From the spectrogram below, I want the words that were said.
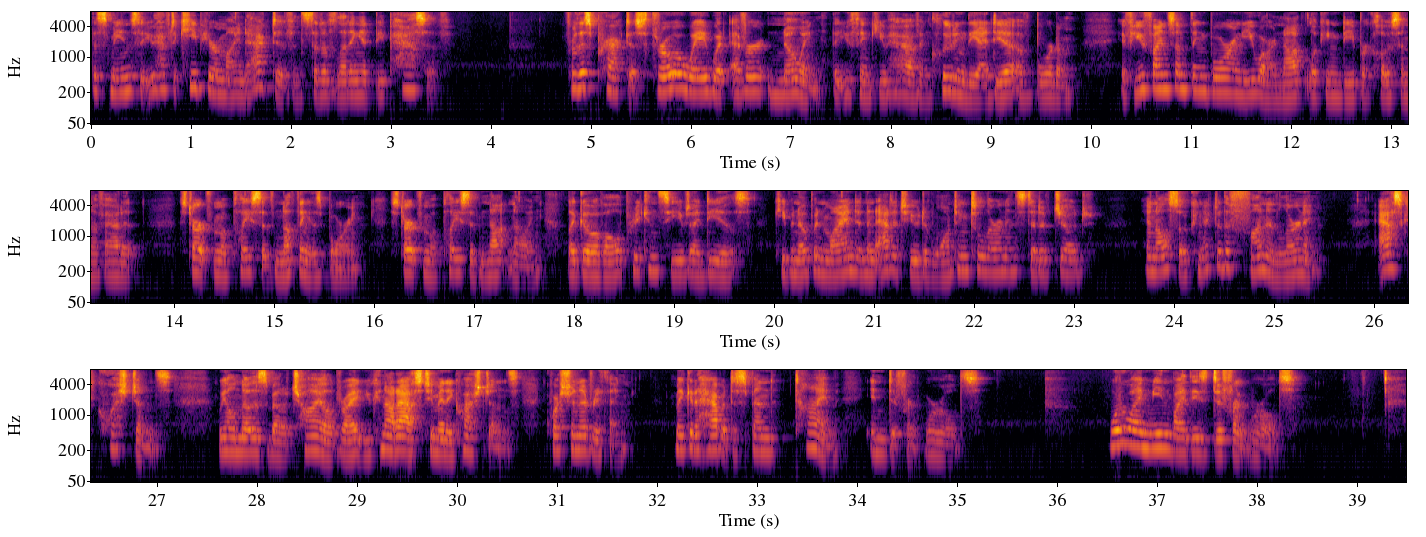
This means that you have to keep your mind active instead of letting it be passive. For this practice, throw away whatever knowing that you think you have, including the idea of boredom. If you find something boring, you are not looking deep or close enough at it. Start from a place of nothing is boring. Start from a place of not knowing. Let go of all preconceived ideas. Keep an open mind and an attitude of wanting to learn instead of judge. And also connect to the fun in learning. Ask questions. We all know this about a child, right? You cannot ask too many questions. Question everything. Make it a habit to spend time in different worlds. What do I mean by these different worlds?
